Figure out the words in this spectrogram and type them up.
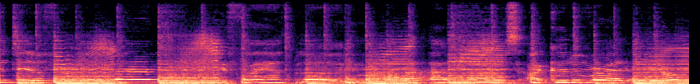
a different If I had blood in my eyes I could have read a your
